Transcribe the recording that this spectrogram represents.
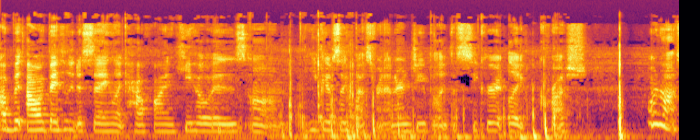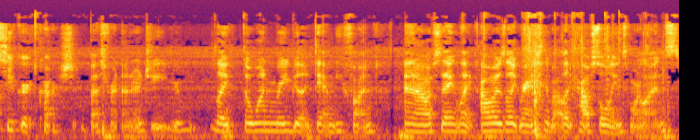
I was basically just saying like how fine Keeho is. Um, he gives like best friend energy, but like the secret like crush, or not secret crush, best friend energy. You're like the one where you'd be like, damn, you fun. And I was saying like I was like ranting about like how Soul needs more lines.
